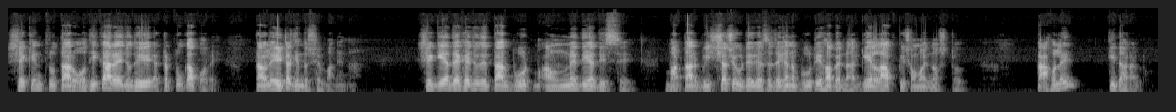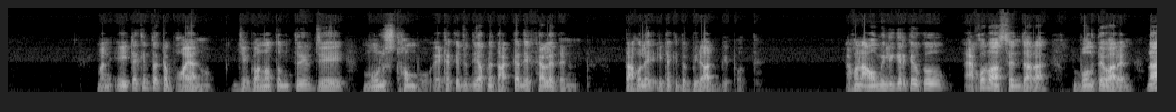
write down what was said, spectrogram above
সে কিন্তু তার অধিকারে যদি একটা টোকা পড়ে, তাহলে এটা কিন্তু সে মানে না। সে গিয়ে দেখে যদি তার ভোট অন্য দিয়ে দিচ্ছে, বা তার বিশ্বাসই উঠে গেছে যেখানে ভোটই হবে না, গিয়ে লাভ কি সময় নষ্ট, তাহলে কি দাঁড়াল? মানে এইটা কিন্তু একটা ভয়ানক যে গণতন্ত্রের যে মূল স্তম্ভ, এটাকে যদি আপনি ধাক্কা দিয়ে ফেলে দেন, তাহলে এটা কিন্তু বিরাট বিপদ। এখন আওয়ামী লীগের কেউ কেউ এখনও আছেন যারা বলতে পারেন, না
